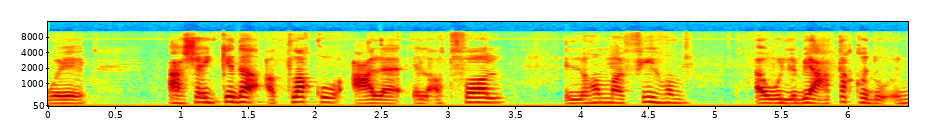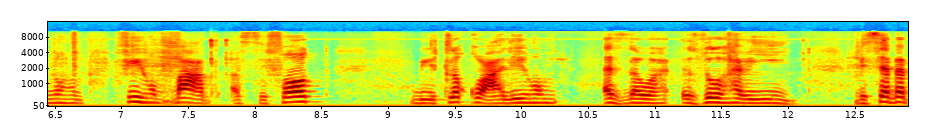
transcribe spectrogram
وعشان كده أطلقوا على الأطفال اللي هم فيهم أو اللي بيعتقدوا إنهم فيهم بعض الصفات بيطلقوا عليهم الزهريين بسبب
